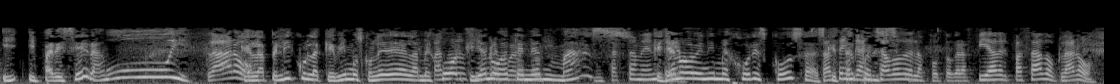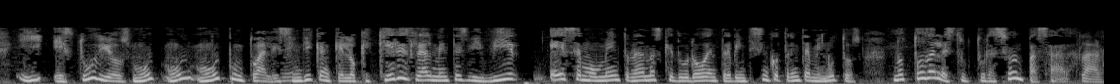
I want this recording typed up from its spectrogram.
y, y pareciera Uy, claro. que la película que vimos con él era la mejor, que ya no va a tener mejor. más, Exactamente. que ya no va a venir mejores cosas. Estás enganchado de la fotografía del pasado, claro. y estudios muy muy muy puntuales indican que lo que quieres realmente es vivir ese momento, nada más que duró entre 25 y 30 minutos, no toda la estructuración pasada. Claro.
